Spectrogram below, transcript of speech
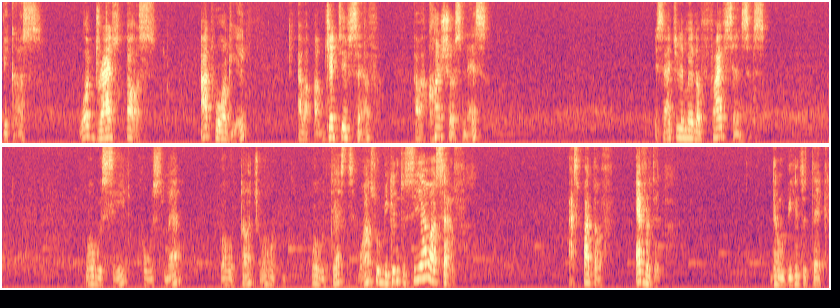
because what drives us outwardly, our objective self, our consciousness, is actually made of five senses. What we see, what we smell, what we touch, what we, what we taste. Once we begin to see ourselves as part of everything, then we begin to take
